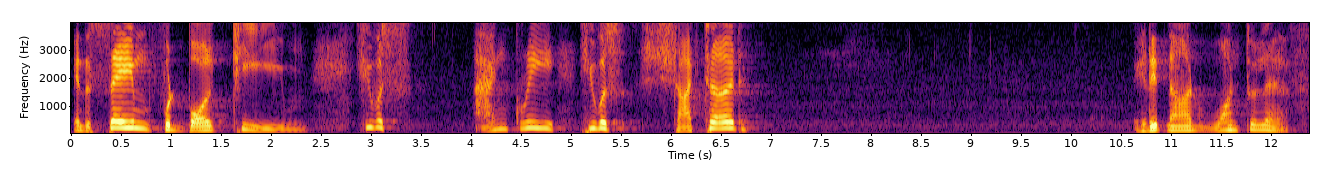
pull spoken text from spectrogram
in the same football team. He was angry, he was shattered. He did not want to live.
